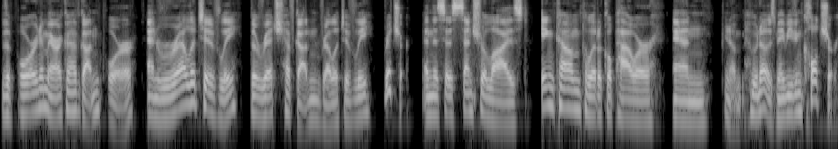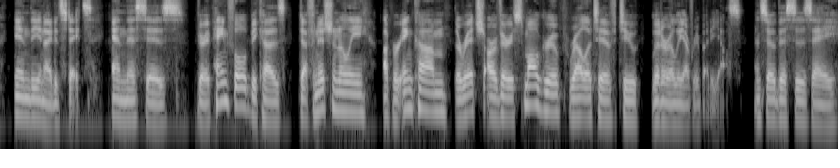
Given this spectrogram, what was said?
the poor in America have gotten poorer, and relatively, the rich have gotten relatively richer. And this has centralized income, political power, and you know, who knows, maybe even culture in the United States. And this is very painful because definitionally, upper income, the rich are a very small group relative to literally everybody else. And so this is a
